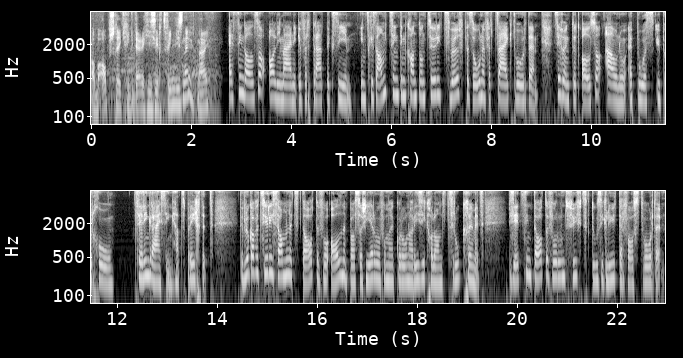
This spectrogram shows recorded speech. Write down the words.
Aber Abschreckung in dieser Hinsicht finde ich es nicht, nein. Es sind also alle Meinungen vertreten gewesen. Insgesamt sind im Kanton Zürich zwölf Personen verzeigt worden. Sie könnten also auch noch einen Bus überkommen. Celine Greising hat es berichtet. Der Flughafen Zürich sammelt Daten von allen Passagieren, die vom Corona-Risikoland zurückkommen. Bis jetzt sind Daten von rund 50.000 Leuten erfasst worden.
